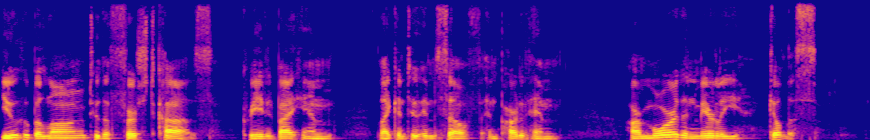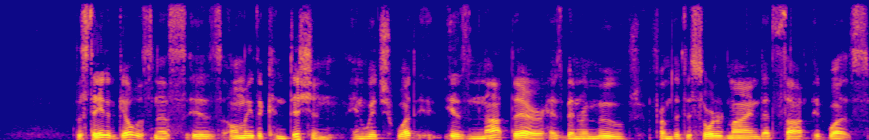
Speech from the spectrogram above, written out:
You who belong to the first cause, created by Him, like unto Himself and part of Him, are more than merely guiltless. The state of guiltlessness is only the condition in which what is not there has been removed from the disordered mind that thought it was.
